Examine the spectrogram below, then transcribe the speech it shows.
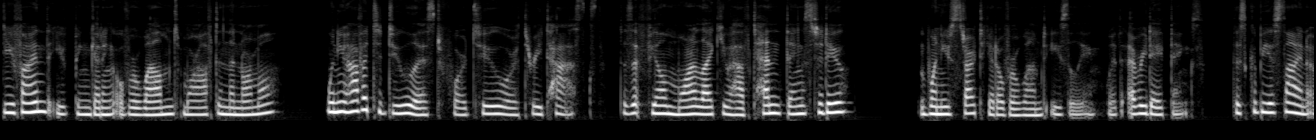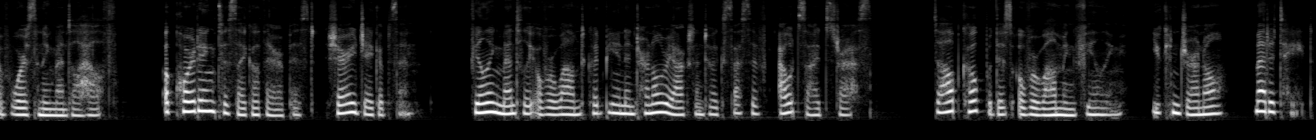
Do you find that you've been getting overwhelmed more often than normal? When you have a to-do list for two or three tasks, does it feel more like you have 10 things to do? When you start to get overwhelmed easily with everyday things, this could be a sign of worsening mental health. According to psychotherapist Sherry Jacobson, feeling mentally overwhelmed could be an internal reaction to excessive outside stress. To help cope with this overwhelming feeling, you can journal, meditate,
